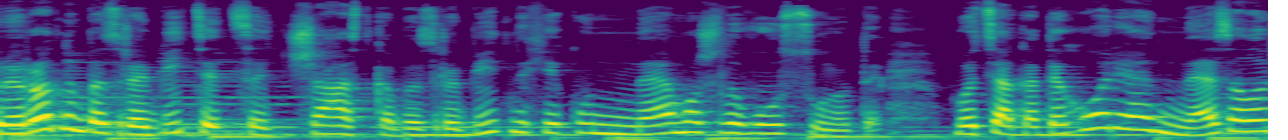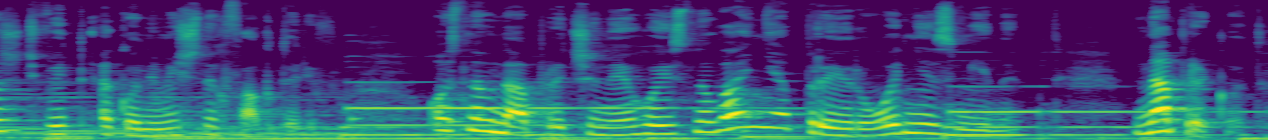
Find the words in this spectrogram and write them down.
Природне безробіття це частка безробітних, яку неможливо усунути, бо ця категорія не залежить від економічних факторів. Основна причина його існування природні зміни. Наприклад,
